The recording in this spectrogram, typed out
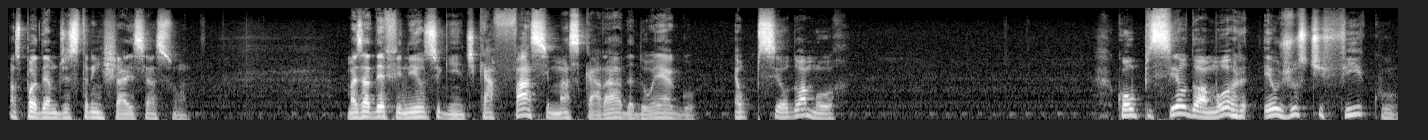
Nós podemos destrinchar esse assunto mas a definir o seguinte: que a face mascarada do ego é o pseudo-amor. Com o pseudo-amor, eu justifico,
